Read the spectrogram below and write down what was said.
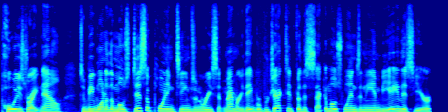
poised right now to be one of the most disappointing teams in recent memory. They were projected for the second most wins in the NBA this year.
